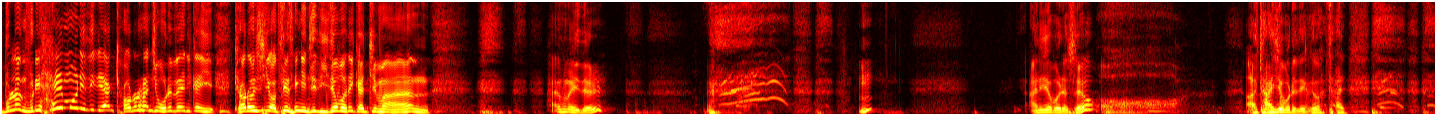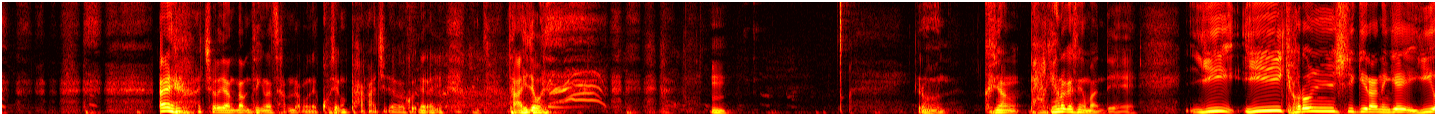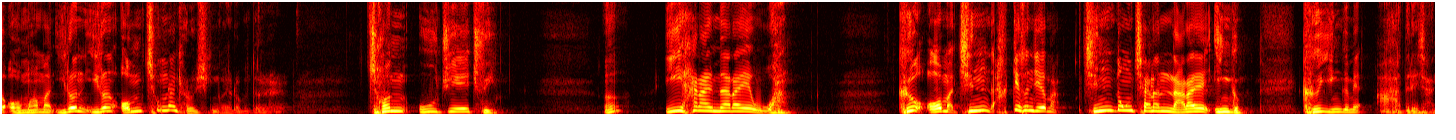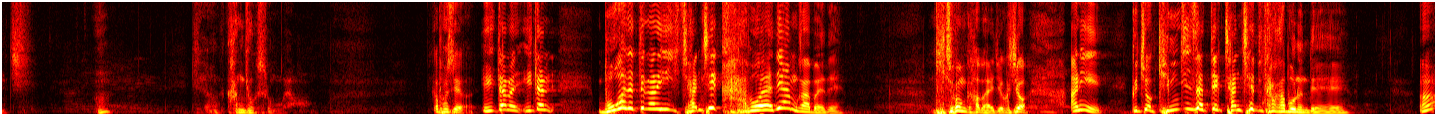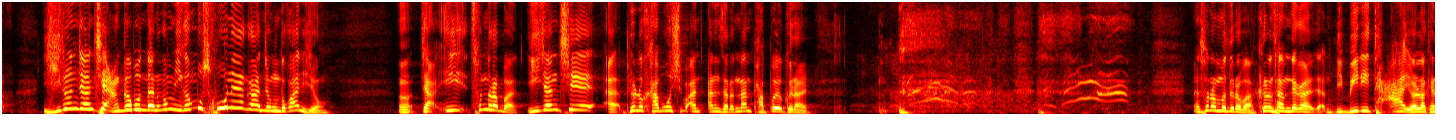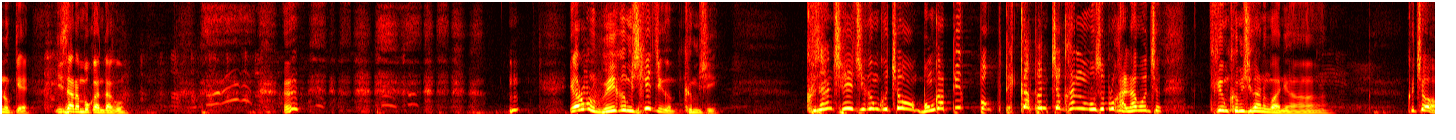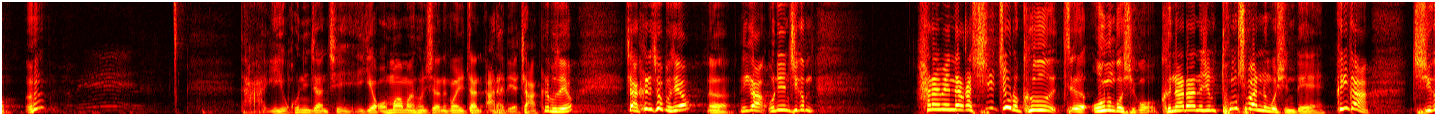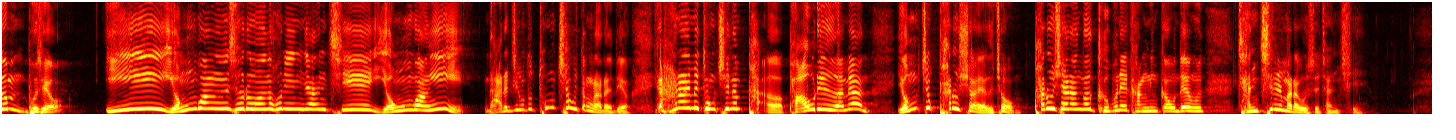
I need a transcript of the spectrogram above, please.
물론 우리 할머니들이야 결혼한 지 오래되니까 이 결혼식이 어떻게 생긴지 잊어버리겠지만 할머니들 응? 안 잊어버렸어요? 어. 아, 다 잊어버렸네. 그거 다. 아휴, 저 양감택이나 사느라고 내 고생 바가지라 갖고 내가 다 잊어버려. 음. 여러분, 그냥 막연하게 생각하면 안 돼. 이, 이 결혼식이라는 게 이 어마어마한 이런 이런 엄청난 결혼식인 거예요, 여러분들. 전 우주의 주인, 어? 이 하나님 나라의 왕, 그 어마 진 학계선 이제 막 진동치 않은 나라의 임금, 그 임금의 아들의 잔치, 어? 강격스러운 거예요. 그러니까 보세요. 일단은 일단 뭐가 됐든 간에 이 잔치에 가봐야 돼, 안 가봐야 돼? 무조건 가봐야죠. 그죠? 아니, 그죠? 김진사 댁 잔치에도 다 가보는데, 어? 이런 잔치에 안 가본다는 건 이건 뭐 손해가 정도가 아니죠. 어, 자, 이 손들 한번 이 잔치에 아, 별로 가보고 싶어 않은 사람 난 바빠요 그날. 손 한번 들어봐. 그런 사람 내가 미, 리다 연락해 놓게. 이 사람 못 간다고. 여러분 왜 금식해 지금 금식? 그 잔치에 지금 그죠? 뭔가 삑뻑 삐까번쩍한 모습으로 가려고 지금 금식하는 거 아니야? 그렇죠? 응? 다 이 혼인 잔치 이게 어마어마한 혼인이라는 건 일단 알아야 돼요. 자, 그래 보세요. 자, 그래서 보세요. 어, 그러니까 우리는 지금 하나님의 나라가 실제로 그 저, 오는 것이고 그 나라는 지금 통치받는 것인데, 그러니까 지금 보세요. 이 영광스러운 혼인잔치의 영광이 나를 지금도 통치하고 있다는 걸 알아야 돼요. 그러니까 하나님의 통치는 파, 어, 바울에 의하면 영적 파루시아야. 그렇죠? 파루시아는 건 그분의 강림 가운데 잔치를 말하고 있어요. 잔치.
